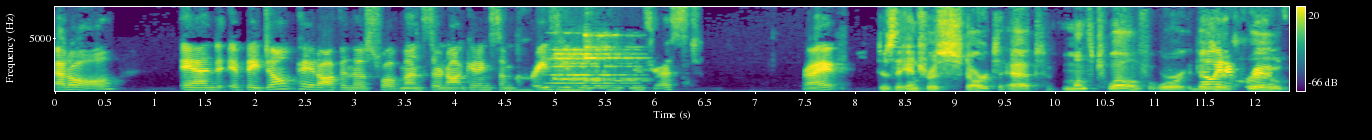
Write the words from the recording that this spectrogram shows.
at all. And if they don't pay it off in those 12 months, they're not getting some crazy balloon interest, right? Does the interest start at month 12 or does no, it, it accrue? Accrues.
